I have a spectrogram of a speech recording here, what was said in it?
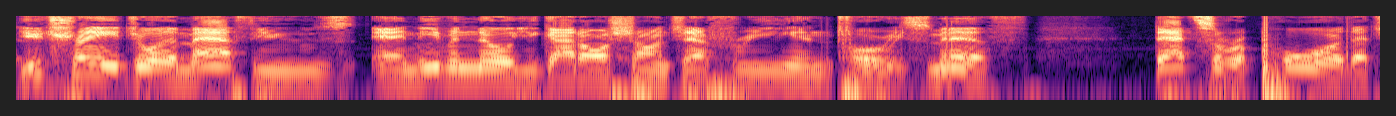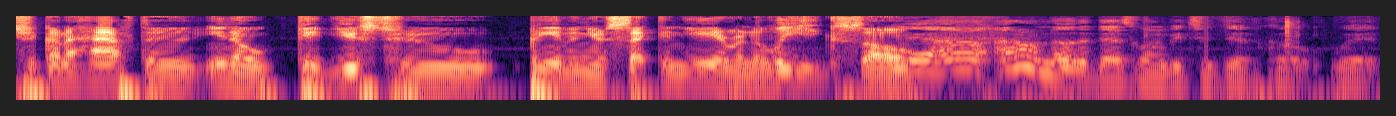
You trade Jordan Matthews, and even though you got all Alshon Jeffery and Torrey Smith, that's a rapport that you're going to have to, you know, get used to being in your second year in the league. So, Yeah, I don't, I don't know that that's going to be too difficult with.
